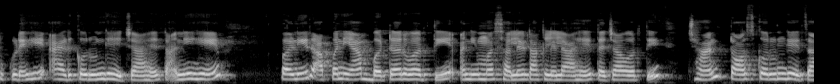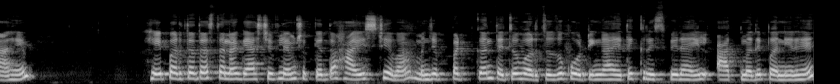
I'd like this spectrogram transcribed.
तुकडेही ॲड करून घ्यायचे आहेत. आणि हे पनीर आपण या बटरवरती आणि मसाले टाकलेले आहे त्याच्यावरती छान टॉस करून घ्यायचं आहे. हे परतत असताना गॅसची फ्लेम शक्यतो हाईच ठेवा. म्हणजे पटकन त्याचं वरचं जो कोटिंग आहे ते क्रिस्पी राहील आतमध्ये पनीर हे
